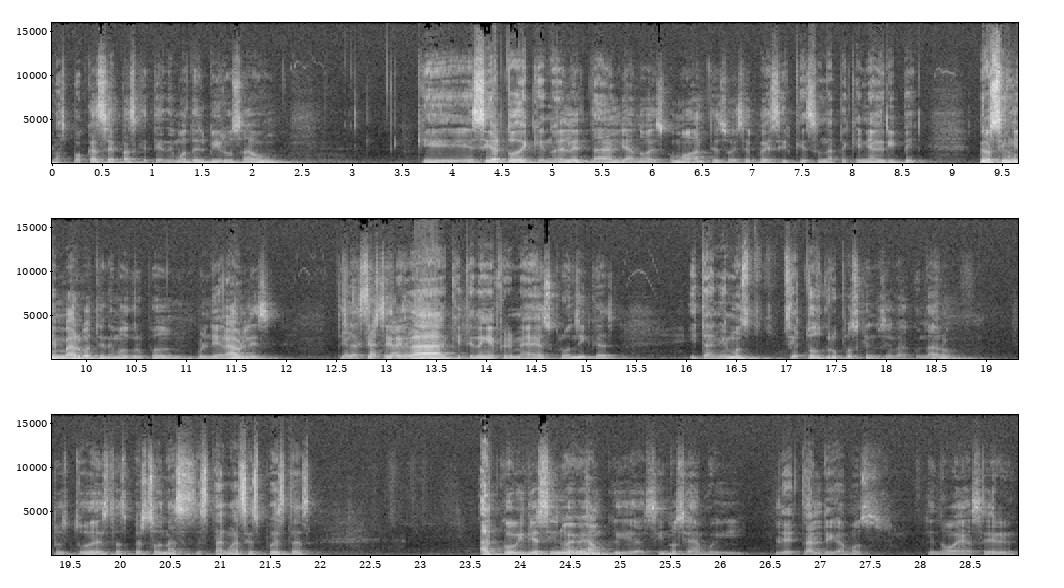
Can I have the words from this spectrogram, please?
las pocas cepas que tenemos del virus aún, que es cierto de que no es letal, ya no es como antes, hoy se puede decir que es una pequeña gripe, pero sin embargo tenemos grupos vulnerables de la tercera edad que tienen enfermedades crónicas y también hemos ciertos grupos que no se vacunaron. Pues todas estas personas están más expuestas al COVID-19, aunque así no sea muy letal, digamos, que no vaya a ser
